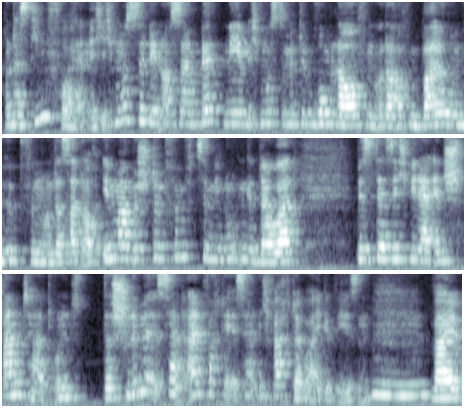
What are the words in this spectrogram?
Und das ging vorher nicht. Ich musste den aus seinem Bett nehmen, ich musste mit dem rumlaufen oder auf dem Ball rumhüpfen. Und das hat auch immer bestimmt 15 Minuten gedauert, bis der sich wieder entspannt hat. Und das Schlimme ist halt einfach, der ist halt nicht wach dabei gewesen. Mhm. Weil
